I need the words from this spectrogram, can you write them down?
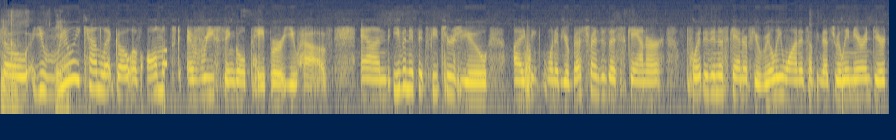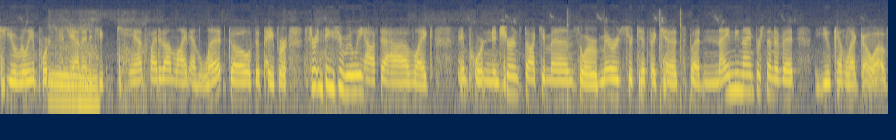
So yeah. you really yeah. can let go of almost every single paper you have, and even if it features you, I think one of your best friends is a scanner put it in a scanner if you really want it, something that's really near and dear to you, really important, mm. scan it. If you can't find it online, and let go of the paper. Certain things you really have to have, like important insurance documents or marriage certificates, but 99% of it you can let go of.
